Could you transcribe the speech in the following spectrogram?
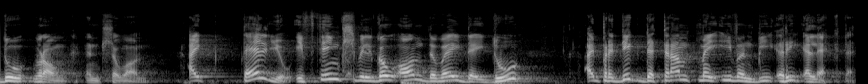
do wrong, and so on. I tell you, if things will go on the way they do, I predict that Trump may even be re elected.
